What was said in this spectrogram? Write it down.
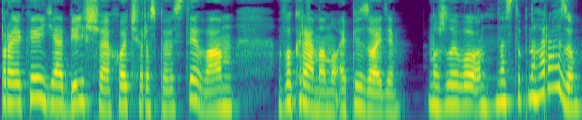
про який я більше хочу розповісти вам в окремому епізоді, можливо, наступного разу.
